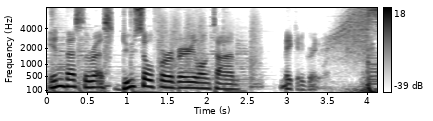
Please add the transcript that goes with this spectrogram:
invest the rest, do so for a very long time, make it a great one.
